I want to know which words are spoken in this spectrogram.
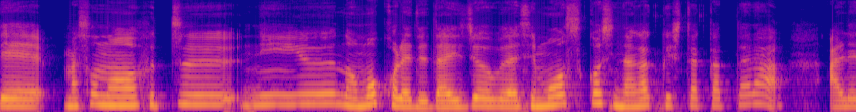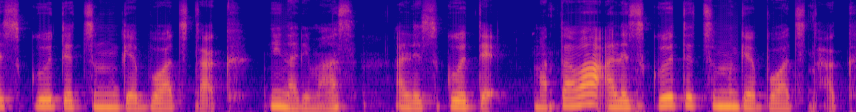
で、まあ、その普通に言うのもこれで大丈夫だし、もう少し長くしたかったら、アレスクーテツムゲボアチタクになります。アレスクーテ、またはアレスクーテツムゲボアチタク。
